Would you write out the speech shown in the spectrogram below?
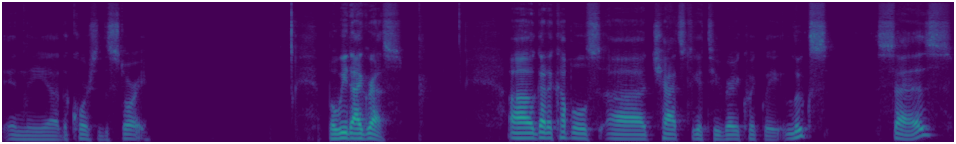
in the uh, the course of the story. But we digress. Uh, got a couple uh, chats to get to very quickly. Luke says,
